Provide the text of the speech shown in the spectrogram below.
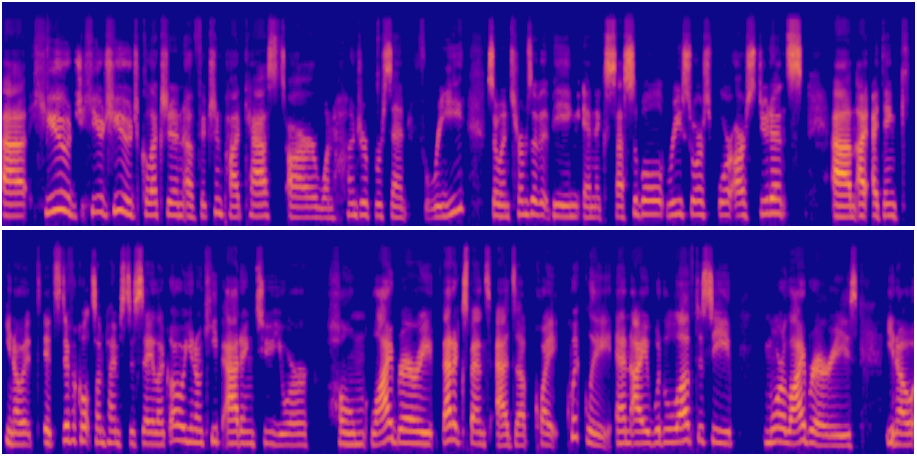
Uh, huge, huge, huge collection of fiction podcasts are 100% free. So, in terms of it being an accessible resource for our students, um, I, I, think you know it, it's difficult sometimes to say like, oh, you know, keep adding to your home library. That expense adds up quite quickly, and I would love to see more libraries, you know,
